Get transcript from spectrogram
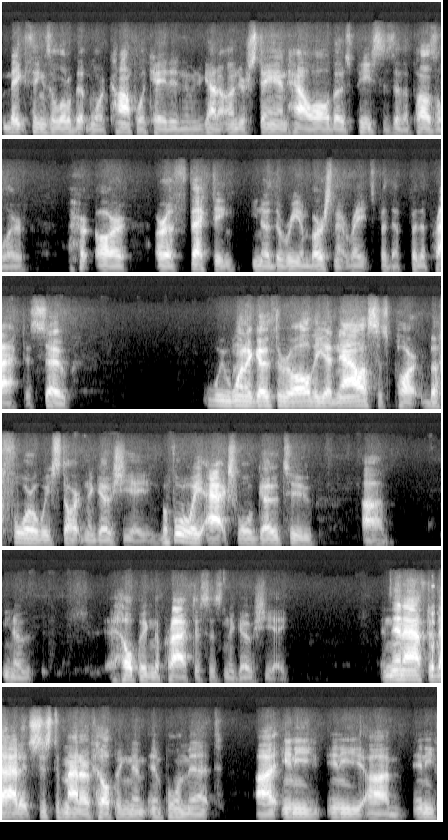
make things a little bit more complicated and you've got to understand how all those pieces of the puzzle are are, are are affecting you know the reimbursement rates for the for the practice. So we want to go through all the analysis part before we start negotiating, before we actually go to, uh, you know, helping the practices negotiate. And then after that, it's just a matter of helping them implement uh, any any um, any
